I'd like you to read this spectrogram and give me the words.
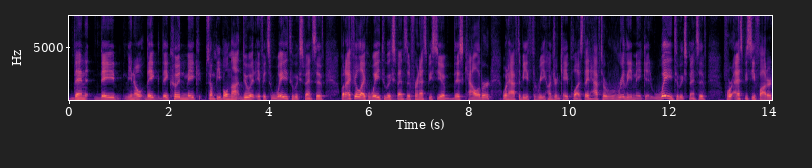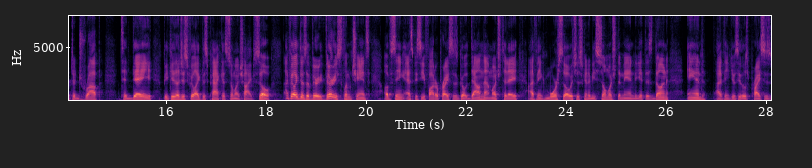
then they, you know, they they could make some people not do it if it's way too expensive. But I feel like way too expensive for an SBC of this caliber would have to be 300k plus. They'd have to really make it way too expensive for SBC fodder to drop today because I just feel like this pack has so much hype. So I feel like there's a very, very slim chance of seeing SBC fodder prices go down that much today. I think more so it's just going to be so much demand to get this done. And I think you'll see those prices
